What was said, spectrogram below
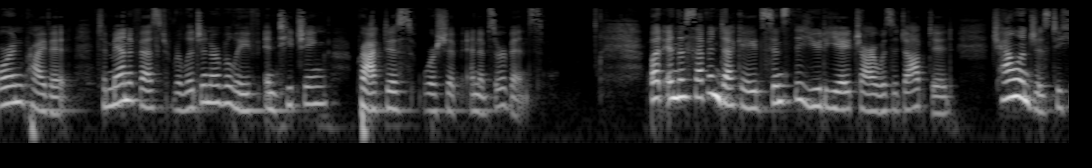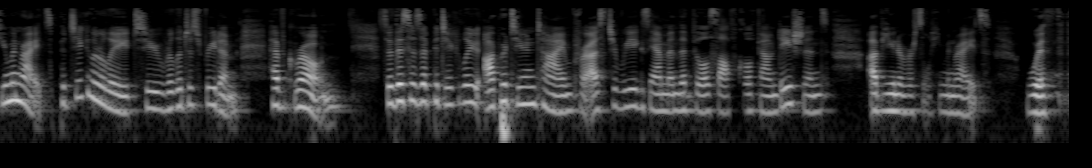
or in private to manifest religion or belief in teaching, practice, worship, and observance. But in the seven decades since the UDHR was adopted, challenges to human rights, particularly to religious freedom, have grown. So this is a particularly opportune time for us to re-examine the philosophical foundations of universal human rights with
